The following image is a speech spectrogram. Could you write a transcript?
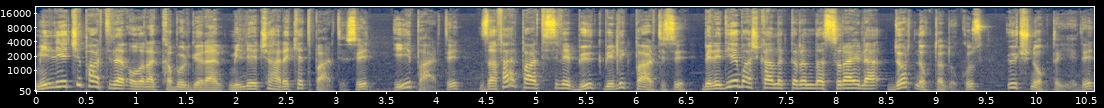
Milliyetçi partiler olarak kabul gören Milliyetçi Hareket Partisi, İyi Parti, Zafer Partisi ve Büyük Birlik Partisi belediye başkanlıklarında sırayla 4.9, 3.7,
